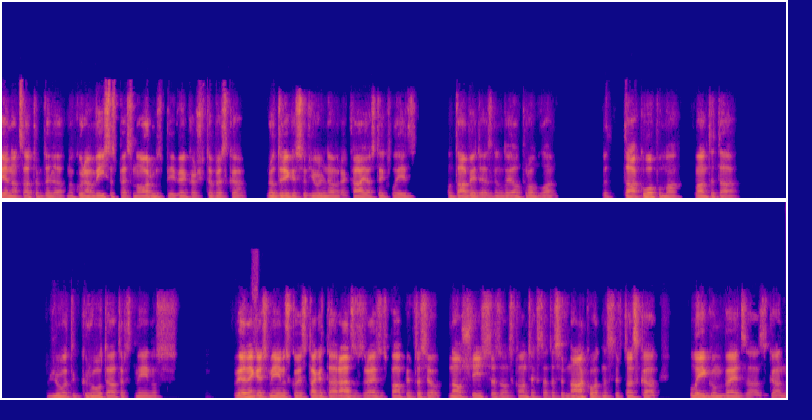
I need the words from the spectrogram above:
vienā ceturdaļā, no kurām visas pēc normas bija vienkārši tāpēc, ka Rodrīgas ar Juļu nevarēja kājās tikt līdzi. Un tā bija diezgan liela problēma. Bet tā kopumā man tā ļoti grūti atrast mīnus. Vienīgais mīnus, ko es tagad redzu uzreiz uz papīra, tas jau nav šīs sezonas kontekstā, tas ir nākotnes, ir tas, ka līguma beidzās gan,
